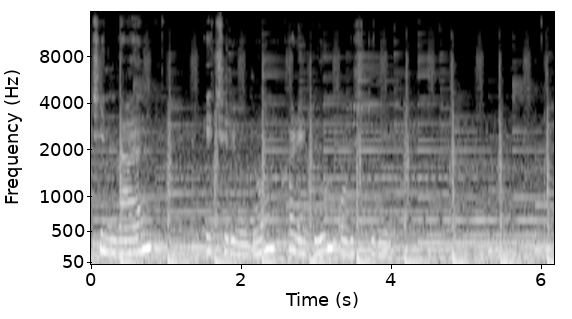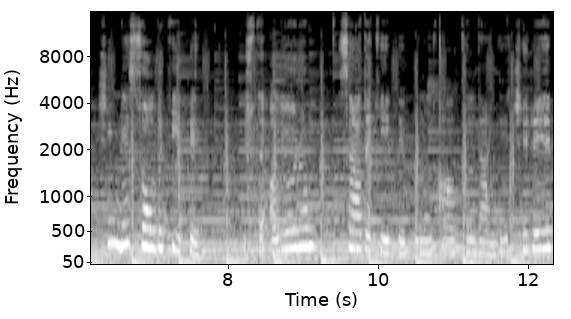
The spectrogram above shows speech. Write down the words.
içinden geçiriyorum, kare düğüm oluşturuyorum. Şimdi soldaki ipi üste alıyorum. Sağdaki ipi bunun altından geçirip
